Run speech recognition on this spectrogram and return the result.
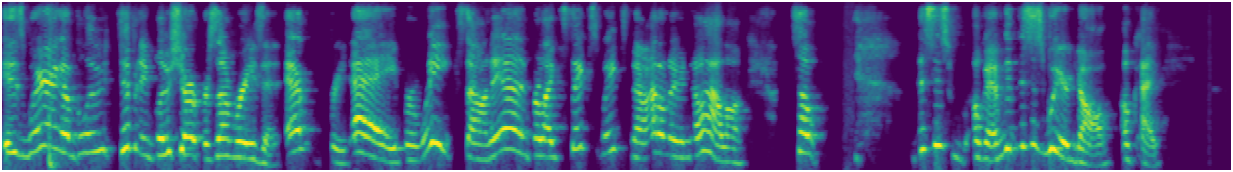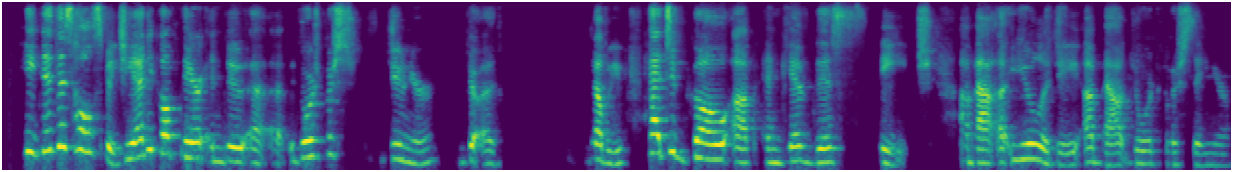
is wearing a blue Tiffany blue shirt for some reason every day for weeks on end for like six weeks now. I don't even know how long. So this is okay. This is weird, y'all. Okay, he did this whole speech. He had to go up there and do. Uh, uh George Bush Jr. Uh, W had to go up and give this speech about a eulogy about George Bush Sr.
